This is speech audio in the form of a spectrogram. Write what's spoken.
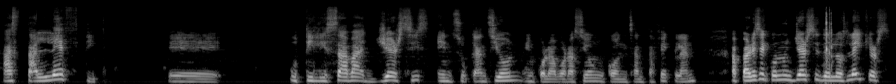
Hasta Lefty eh, utilizaba jerseys en su canción en colaboración con Santa Fe Clan. Aparece con un jersey de los Lakers.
